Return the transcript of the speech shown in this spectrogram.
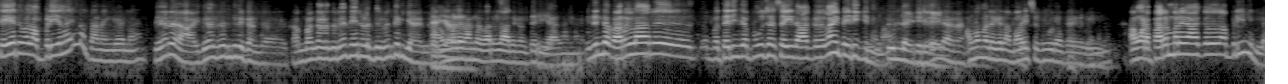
தேர்தல் அப்படியெல்லாம் இல்ல தானே இங்க என்ன? வேற இது இருந்திருக்கு. அந்த கம்பங்கள் இருந்துடைய தேர் எழுத்திருப்பேன் தெரியாது அவங்களுக்கு அந்த வரலாறுகள் தெரியாது. இதுன்ற வரலாறு இப்ப தெரிஞ்ச பூஜை செய்த ஆட்கள் எல்லாம் இப்ப இருக்கணுமா? இல்ல இல்ல அவங்களுக்கு எல்லாம் வயசு கூட போயிருக்கு அவங்களோட பரம்பரை ஆட்கள் அப்படின்னு இல்ல.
